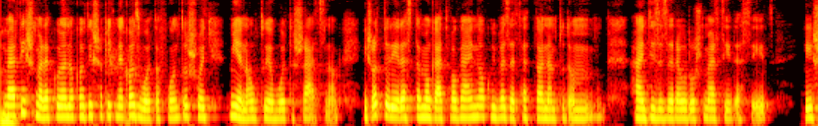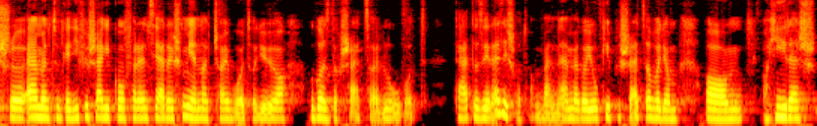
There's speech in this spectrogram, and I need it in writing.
Mert ismerek olyanokat is, akiknek az volt a fontos, hogy milyen autója volt a srácnak. És attól érezte magát vagánynak, hogy vezethette a nem tudom hány tízezer eurós Mercedesét. És elmentünk egy ifjúsági konferenciára, és milyen nagy csaj volt, hogy ő a, a gazdag sráccal lógott. Tehát azért ez is ott van benne, meg a jó képű sráca, vagy a, a, a híres,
